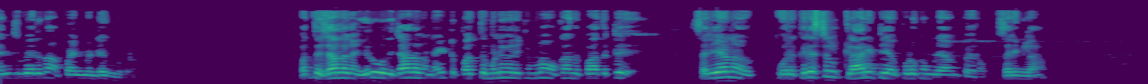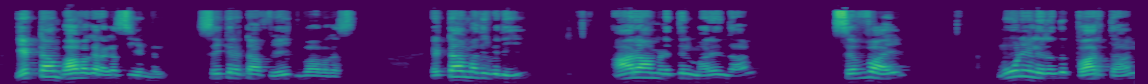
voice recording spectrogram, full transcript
அஞ்சு பேர் தான் அப்பாயின்மெண்ட்டே கொடுக்குறோம். பத்து ஜாதகம் இருபது ஜாதகம் நைட்டு பத்து மணி வரைக்கும்லாம் உட்காந்து பார்த்துட்டு சரியான ஒரு கிறிஸ்டல் கிளாரிட்டியை கொடுக்க முடியாமல் போயிடும் சரிங்களா? எட்டாம் பாவக ரகசியங்கள் சீக்ரெட் ஆஃப் எயித் பாவகஸ் எட்டாம் அதிபதி ஆறாம் இடத்தில் மறைந்தால் செவ்வாய் மூணிலிருந்து பார்த்தால்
